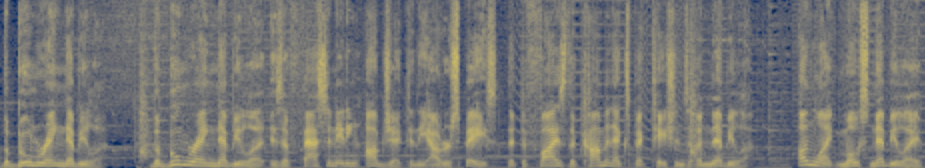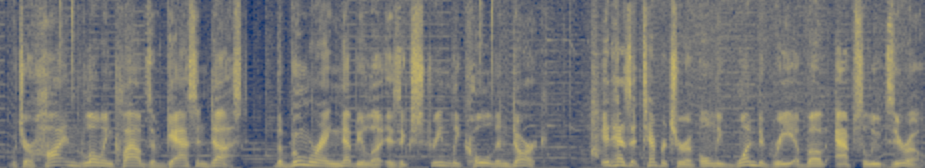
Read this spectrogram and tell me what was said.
The Boomerang Nebula. The Boomerang Nebula is a fascinating object in the outer space that defies the common expectations of a nebula. Unlike most nebulae, which are hot and glowing clouds of gas and dust, the Boomerang Nebula is extremely cold and dark. It has a temperature of only 1 degree above absolute zero,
